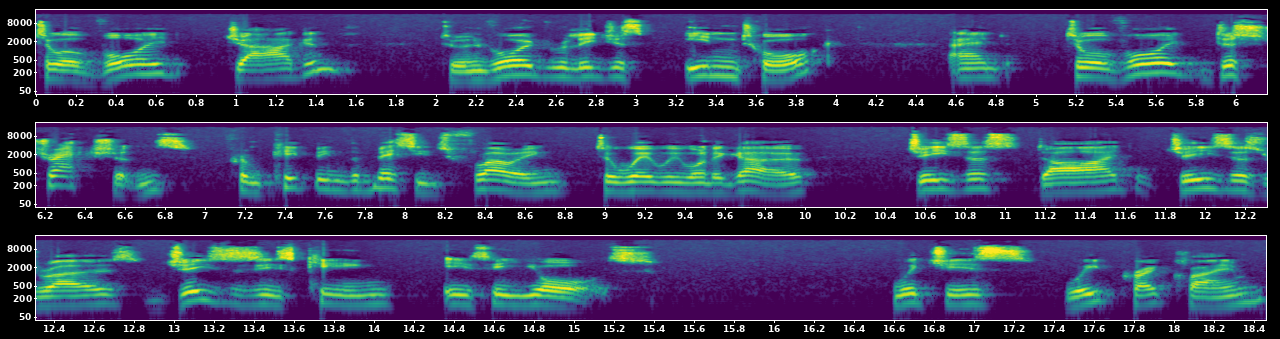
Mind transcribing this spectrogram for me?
to avoid jargon, to avoid religious in talk, and to avoid distractions from keeping the message flowing to where we want to go. Jesus died, Jesus rose, Jesus is King, is he yours? Which is, we proclaim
